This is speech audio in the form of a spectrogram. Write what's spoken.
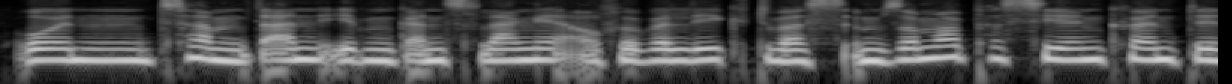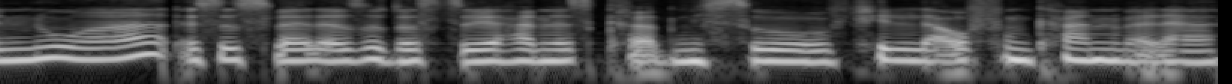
und haben dann eben ganz lange auch überlegt, was im Sommer passieren könnte. Nur es ist leider so, dass der Johannes gerade nicht so viel laufen kann, weil er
